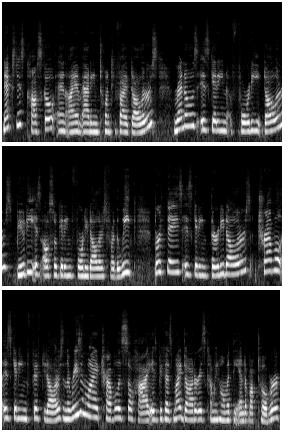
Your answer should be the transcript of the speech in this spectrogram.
Next is Costco, and I am adding 25 $55. Renos is getting $40. Beauty is also getting $40 for the week. Birthdays is getting $30. Travel is getting $50. And the reason why travel is so high is because my daughter is coming home at the end of October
